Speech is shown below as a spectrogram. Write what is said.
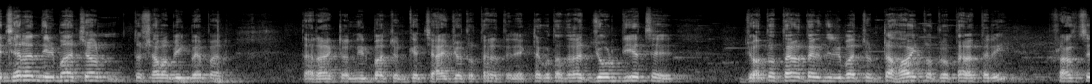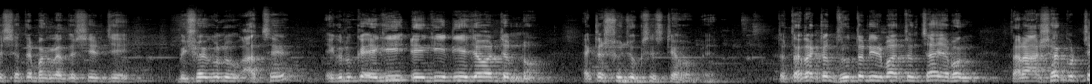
এছাড়া নির্বাচন তো স্বাভাবিক ব্যাপার। তারা একটা নির্বাচনকে চায় যত তাড়াতাড়ি। একটা কথা তারা জোর দিয়েছে, যত তাড়াতাড়ি নির্বাচনটা হয়, তত তাড়াতাড়ি ফ্রান্সের সাথে বাংলাদেশের যে বিষয়গুলো আছে, এগুলোকে এগিয়ে এগিয়ে নিয়ে যাওয়ার জন্য একটা সুযোগ সৃষ্টি হবে। তো তারা একটা দ্রুত নির্বাচন চায় এবং তারা আশা করছে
